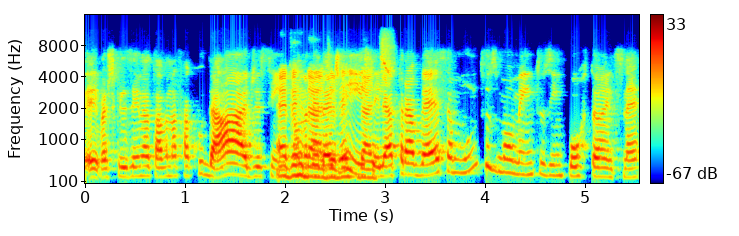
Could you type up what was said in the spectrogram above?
eu acho que eles ainda estavam na faculdade, assim. É então, verdade, na verdade é, é isso. Ele atravessa muitos momentos importantes, né?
